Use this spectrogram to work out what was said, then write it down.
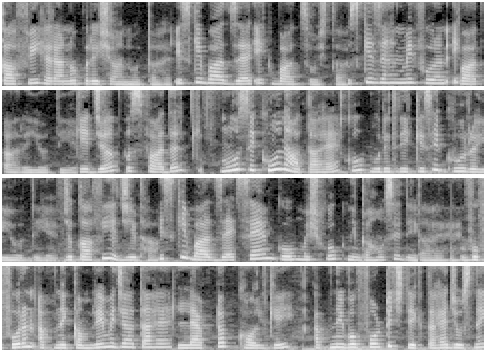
काफ़ी हैरानो, परेशान होता है। इसके बाद जैक एक बात सोचता है। उसके जहन में फ़ौरन एक बात आ रही होती है कि जब उस फादर मुँह से खून आता है उसको बुरी तरीके से घूर रही होती है, जो काफ़ी अजीब था। इसके बाद जैक सैम को मशकूक निगाहों से देखता है। वो फ़ौरन अपने कमरे में जाता है लैपटॉप खोल के अपने वो फोटेज देखता है जो उसने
